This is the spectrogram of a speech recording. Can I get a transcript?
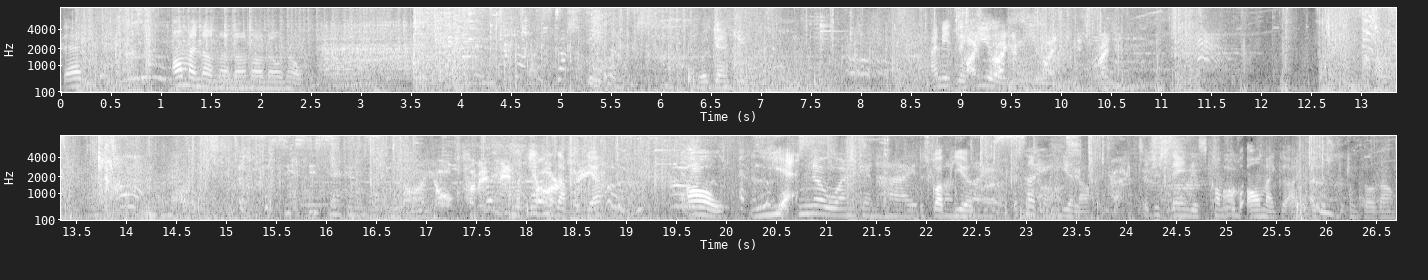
There. we go. Oh my no no no no no no. Where's Genji? I need the heal. Sixty seconds. I'm gonna get yeah? Oh, yes! No one can hide. Let's go up here. Let's not from here now. sight. Let's just stay in this comfortable. Oh my god, I, I just freaking fell down.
